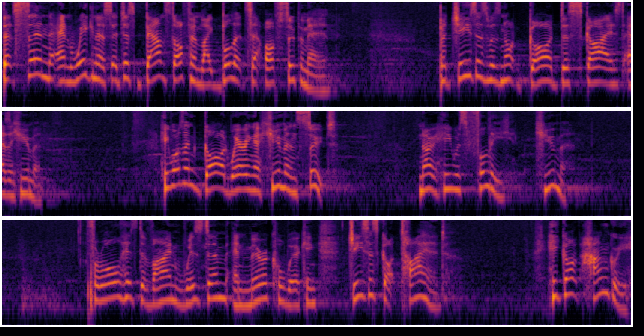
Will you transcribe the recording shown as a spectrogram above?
That sin and weakness, it just bounced off him like bullets off Superman. But Jesus was not God disguised as a human. He wasn't God wearing a human suit. No, he was fully human. For all his divine wisdom and miracle working, Jesus got tired. He got hungry.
